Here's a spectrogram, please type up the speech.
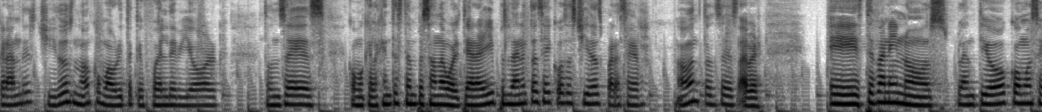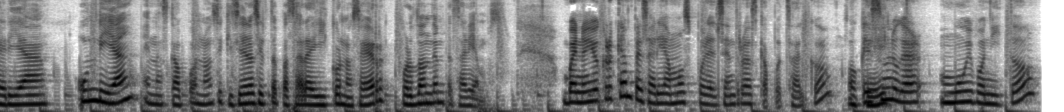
grandes, chidos, ¿no? Como ahorita que fue el de Bjork. Entonces, como que la gente está empezando a voltear ahí. Pues la neta sí hay cosas chidas para hacer, ¿no? Entonces, a ver, eh, Stephanie nos planteó cómo sería un día en Azcapo, ¿no? Si quisieras irte a pasar ahí y conocer, ¿por dónde empezaríamos? Bueno, yo creo que empezaríamos por el centro de Azcapotzalco. Es un lugar muy bonito.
